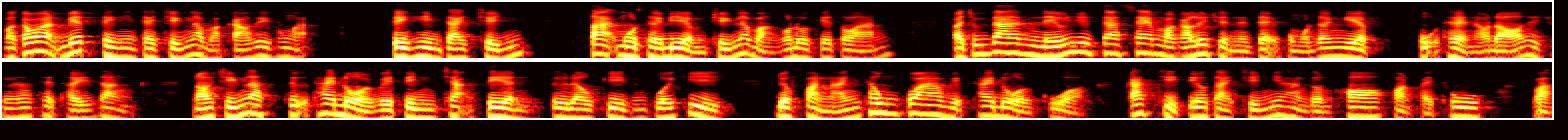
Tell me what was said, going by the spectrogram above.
Mà các bạn biết tình hình tài chính là báo cáo gì không ạ? Tình hình tài chính tại một thời điểm chính là bảng cân đối kế toán. Và chúng ta nếu như ta xem báo cáo lưu chuyển tiền tệ của một doanh nghiệp cụ thể nào đó thì chúng ta sẽ thấy rằng nó chính là sự thay đổi về tình trạng tiền từ đầu kỳ đến cuối kỳ được phản ánh thông qua việc thay đổi của các chỉ tiêu tài chính như hàng tồn kho, khoản phải thu và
